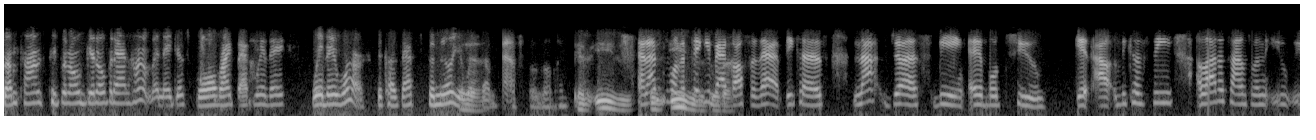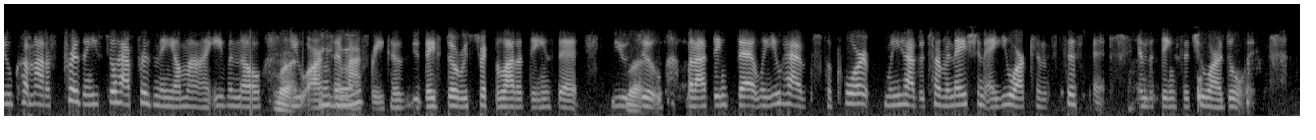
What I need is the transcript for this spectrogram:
sometimes people don't get over that hump and they just fall right back where they where they were because that's familiar with them. Absolutely. It's easy. And I It's just want to piggyback that. off of that because not just being able to get out because see a lot of times when you you come out of prison you still have prison in your mind even though Right. you are Mhm. semi free because they still restrict a lot of things that you Right. do but i think that when you have support when you have determination and you are consistent in the things that you are doing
